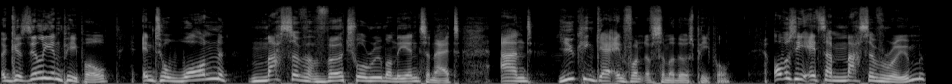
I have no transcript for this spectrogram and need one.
a gazillion people into one massive virtual room on the internet, and you can get in front of some of those people. Obviously, it's a massive room.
